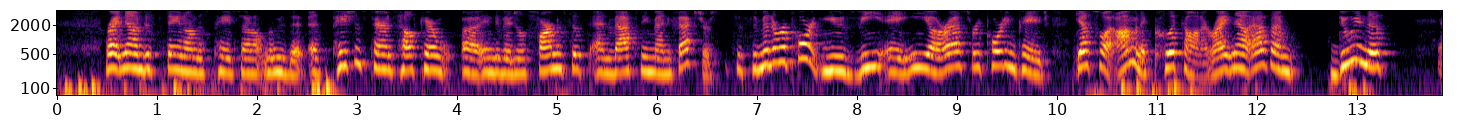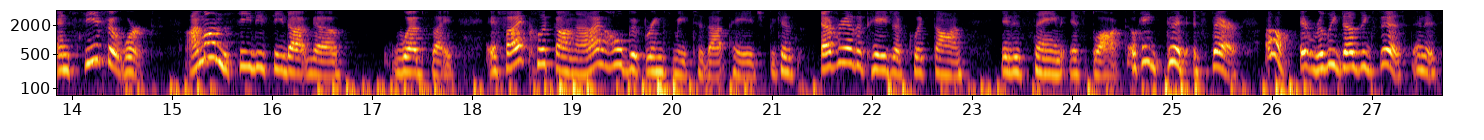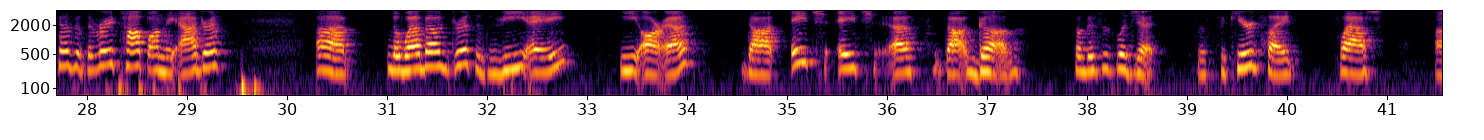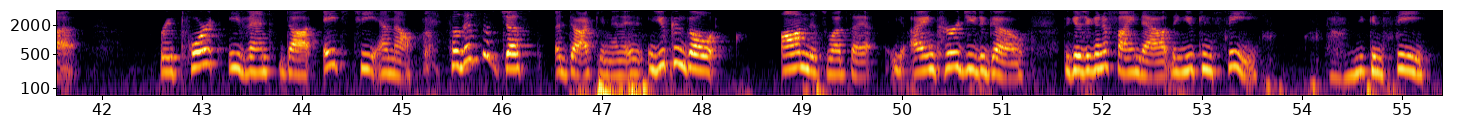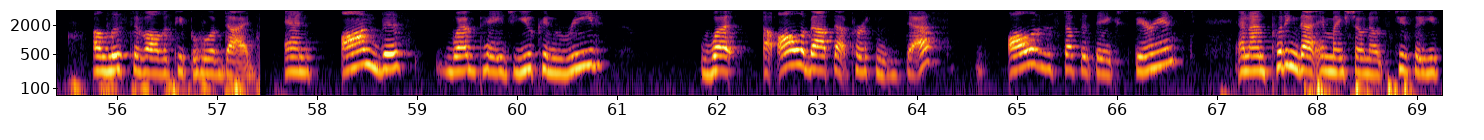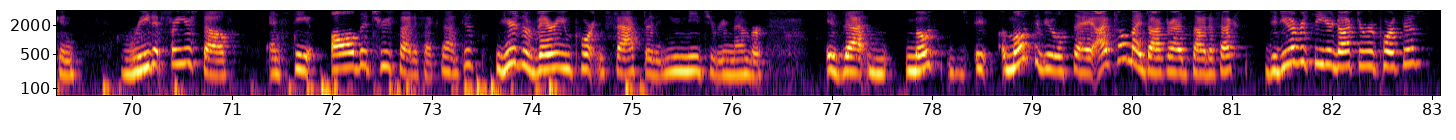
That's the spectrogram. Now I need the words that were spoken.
Right now, I'm just staying on this page so I don't lose it. It's patients, parents, healthcare uh, individuals, pharmacists, and vaccine manufacturers. To submit a report, use VAERS reporting page. Guess what? I'm going to click on it right now as I'm doing this and see if it works. I'm on the cdc.gov website. If I click on that, I hope it brings me to that page because every other page I've clicked on, it is saying it's blocked. Okay, good, it's there. Oh, it really does exist. And it says at the very top on the address, uh, the web address is vaers dot hhs dot gov. So this is legit. It's a secured site slash uh, reportevent.html. So this is just a document. You can go on this website. I encourage you to go because you're going to find out that you can see you can see a list of all the people who have died. And on this web page you can read what all about that person's death, all of the stuff that they experienced, and I'm putting that in my show notes too so you can read it for yourself and see all the true side effects. Now, just here's a very important factor that you need to remember is that most most of you will say, "I've told my doctor I had side effects." Did you ever see your doctor report this?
